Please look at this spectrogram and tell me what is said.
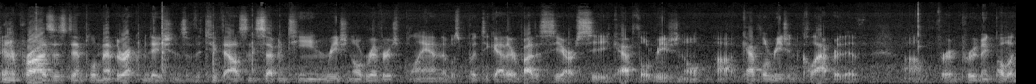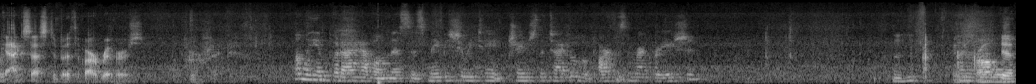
Enterprises to implement the recommendations of the 2017 Regional Rivers Plan that was put together by the CRC, Capital Regional, uh, Capital Region Collaborative, um, for improving public access to both of our rivers. Only input I have on this is maybe should we ta- change the title to Parks and Recreation? Mm-hmm. Any problem? Yeah.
